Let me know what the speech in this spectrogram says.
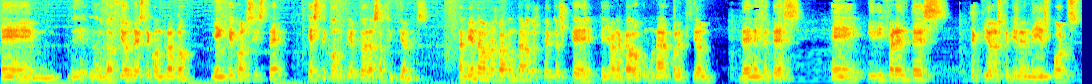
eh, de la duración de este contrato y en qué consiste este concierto de las aficiones. También Raúl nos va a contar otros proyectos que, llevan a cabo, como una colección de NFTs eh, y diferentes secciones que tienen de eSports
